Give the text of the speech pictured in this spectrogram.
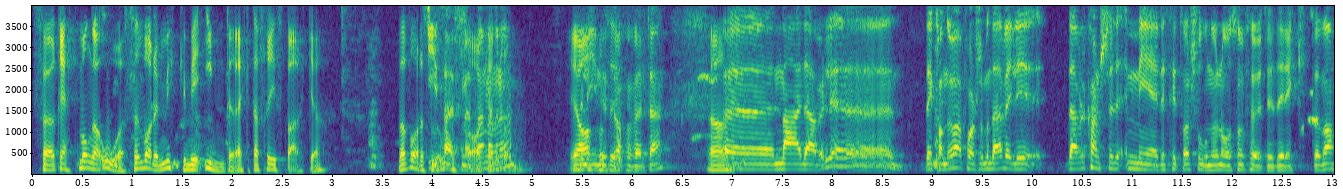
för rätt många år sedan var det mycket mer indirekta frisparkar. Vad var det som I 16-meteren, orsakade mener du? Ja, Eller inn i precis. straffefeltet? Ja. Eh, nei, det er vel eh, Det kan jo være fortsatt, men det er, veldig, det er vel kanskje mer situasjoner nå som fører til direkte, da.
